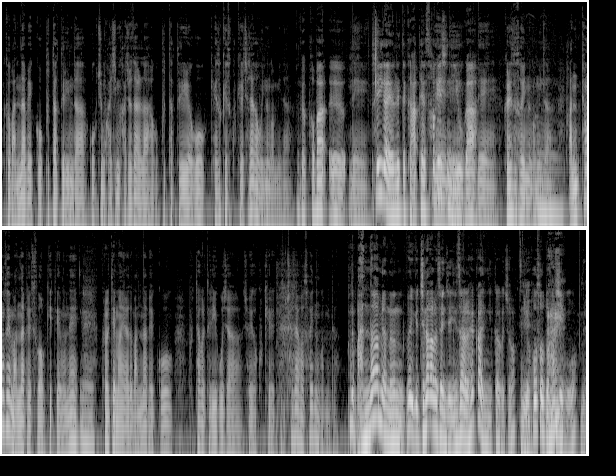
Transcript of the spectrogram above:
그 만나 뵙고 부탁드린다. 꼭 좀 관심 가져달라 하고 부탁드리려고 계속해서 국회를 찾아가고 있는 겁니다. 그러니까 법안 네. 회의가 열릴 때 그 앞에 서 네, 계신 네. 이유가 네. 그래서 서 있는 겁니다. 음. 만, 평소에 만나 뵐 수가 없기 때문에 네. 그럴 때만이라도 만나 뵙고 부탁을 드리고자 저희가 국회를 계속 찾아가 서 있는 겁니다. 근데 만나면은 이게 지나가면서 이제 인사를 할 거 아닙니까, 그죠? 예. 호소도 하시고. 네.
